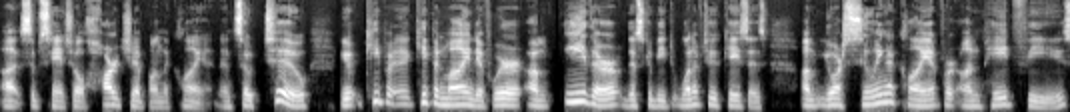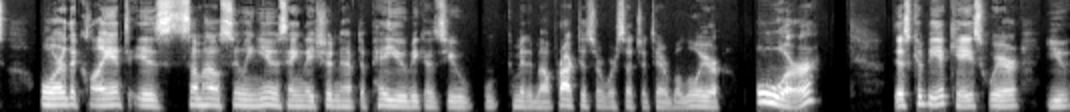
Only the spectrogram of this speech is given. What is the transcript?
uh, substantial hardship on the client. And so, two, you keep uh, keep in mind if we're um, either this could be one of two cases, um, you're suing a client for unpaid fees, or the client is somehow suing you, saying they shouldn't have to pay you because you committed malpractice or were such a terrible lawyer, or this could be a case where you,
